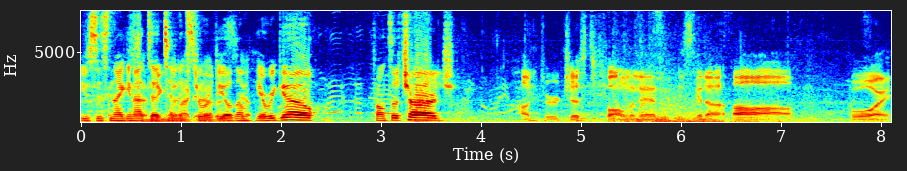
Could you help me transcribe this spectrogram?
Use his Naginata Sending the attendants to reveal them. yep. Here we go. Frontal charge. Hunter just falling in. He's gonna. Oh, boy.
